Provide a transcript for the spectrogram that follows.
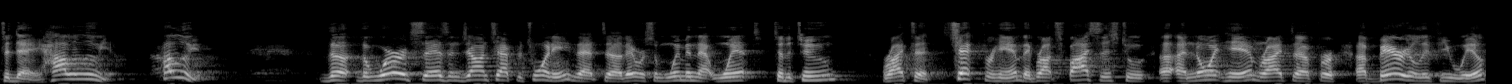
today. Hallelujah. Hallelujah. The, the word says in John chapter 20 that uh, there were some women that went to the tomb, right, to check for him. They brought spices to uh, anoint him, right, uh, for burial, if you will.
